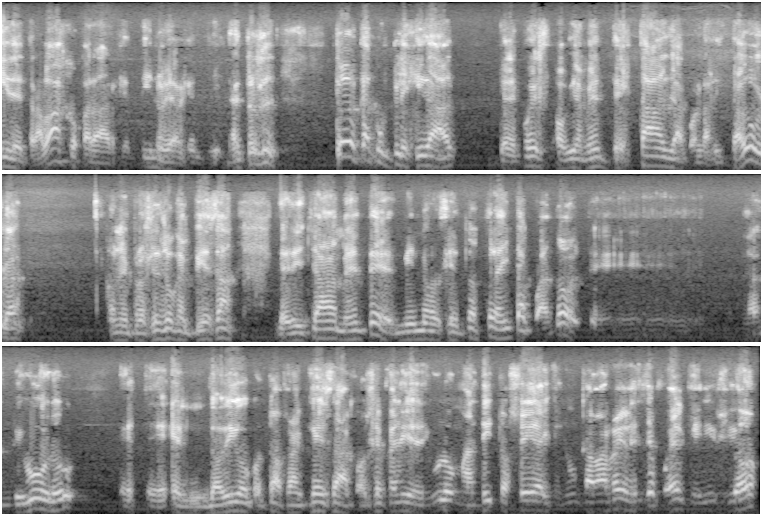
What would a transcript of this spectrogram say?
y de trabajo para argentinos y argentinas. Entonces, toda esta complejidad, que después obviamente estalla con las dictaduras, con el proceso que empieza desdichadamente en 1930, cuando este, Landiburu, este, lo digo con toda franqueza, José Félix de Landiburu, maldito sea y que nunca va a regresar, fue el que inició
